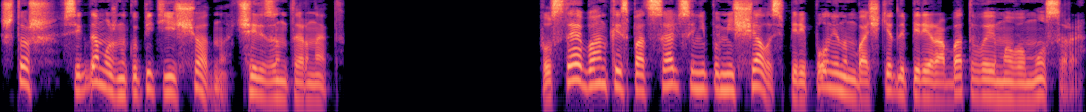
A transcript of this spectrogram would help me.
Что ж, всегда можно купить еще одну через интернет. Пустая банка из-под сальсы не помещалась в переполненном бачке для перерабатываемого мусора,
